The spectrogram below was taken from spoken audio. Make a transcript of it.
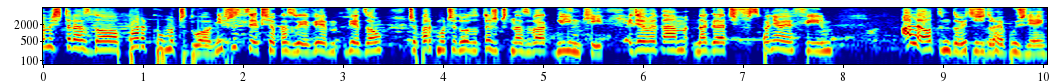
Wybieramy się teraz do Parku Moczydło. Nie wszyscy, jak się okazuje, wie, wiedzą, że Park Moczydło to też nazwa Glinki. Jedziemy tam nagrać wspaniały film, ale o tym dowiecie się trochę później.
